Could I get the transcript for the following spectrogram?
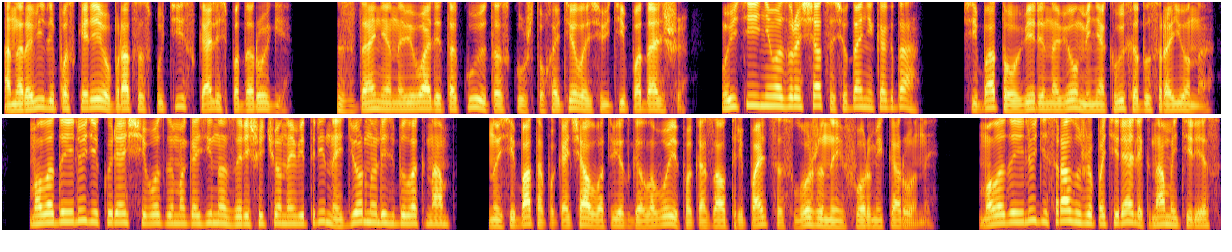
а норовили поскорее убраться с пути, скались по дороге. Здания навевали такую тоску, что хотелось уйти подальше. Уйти и не возвращаться сюда никогда. Сибата уверенно вел меня к выходу с района. Молодые люди, курящие возле магазина за решеченной витриной, дернулись было к нам. Но Сибата покачал в ответ головой и показал три пальца, сложенные в форме короны. Молодые люди сразу же потеряли к нам интерес.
